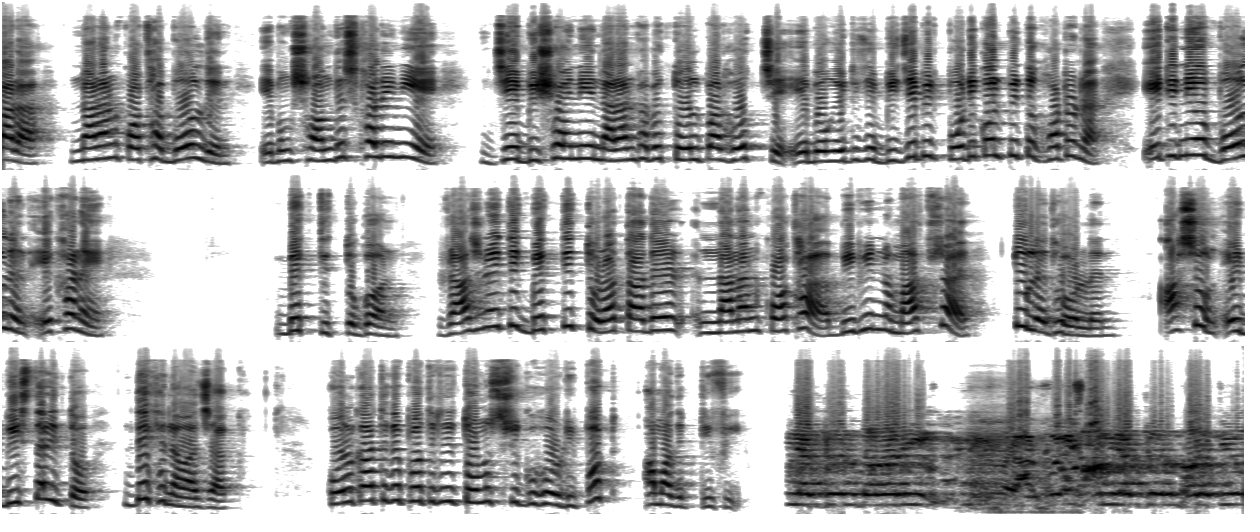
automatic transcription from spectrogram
তারা নানান কথা বললেন এবং সন্দেশখালি নিয়ে যে বিষয় নিয়ে নানানভাবে তোলপাড় হচ্ছে এবং এটি যে বিজেপির পরিকল্পিত ঘটনা, এটি নিয়েও বললেন এখানে ব্যক্তিত্বগণ। রাজনৈতিক ব্যক্তিত্বরা তাদের নানান কথা বিভিন্ন মাত্রায় তুলে ধরলেন। আসুন এর বিস্তারিত দেখে নেওয়া যাক। কলকাতা থেকে প্রতিনিধি তনুশ্রী গুহর রিপোর্ট, আমাদের টিভি। আমি একজন বাঙালি, আমি একজন ভারতীয়।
